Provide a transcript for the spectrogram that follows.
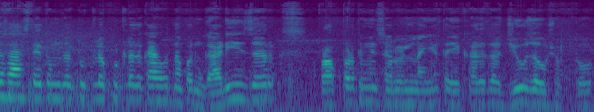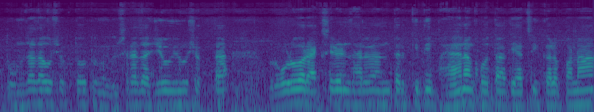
कसं असते तुमचं तुटलं फुटलं तर काय होत ना पण गाडी जर प्रॉपर तुम्ही चालवली नाही तर एखाद्याचा जीव जाऊ शकतो तुमचा जाऊ शकतो तुम्ही दुसऱ्याचा जीव घेऊ शकता. रोडवर ॲक्सिडेंट झाल्यानंतर किती भयानक होतात याची कल्पना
